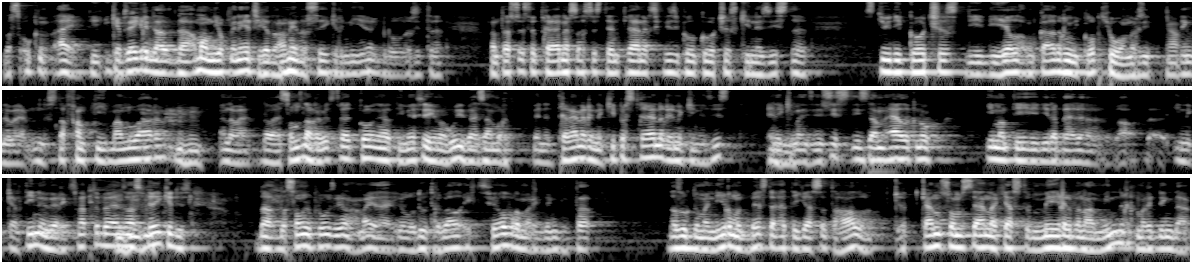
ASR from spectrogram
Dat is ook, ai, die, ik heb zeker dat, dat allemaal niet op mijn eentje gedaan, nee, dat is zeker niet. Hè. Ik bedoel, er zitten fantastische trainers, assistent-trainers, physical coaches, kinesisten, studiecoaches. Die, die hele omkadering die klopt gewoon. Er zit, Ik denk dat wij een staf van tien man waren. En dat wij, dat wij soms naar een wedstrijd komen en dat die mensen zeggen: van, Oei, wij zijn maar met een trainer, en een keeperstrainer en een kinesist. En een kinesist is dan eigenlijk nog iemand die, die dat bij de, ja, in de kantine werkt, snap je, bij van spreken. Dus dat, dat sommige ploegen zeggen, jullie doet er wel echt veel voor, maar ik denk dat dat, dat is ook de manier om het beste uit die gasten te halen. Het kan soms zijn dat gasten meer hebben dan minder, maar ik denk dat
